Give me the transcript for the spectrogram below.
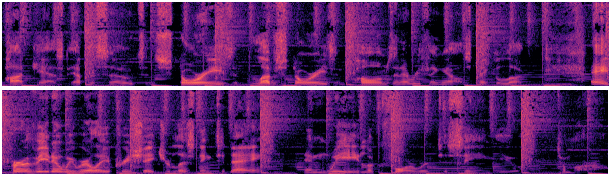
podcast episodes and stories and love stories and poems and everything else. Take a look. Hey, Pura Vida, we really appreciate your listening today, and we look forward to seeing you tomorrow.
